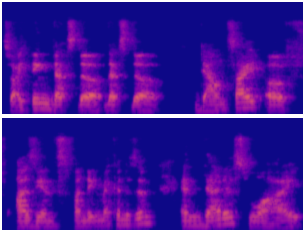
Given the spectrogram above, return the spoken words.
So I think that's the that's the downside of ASEAN's funding mechanism, and that is why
